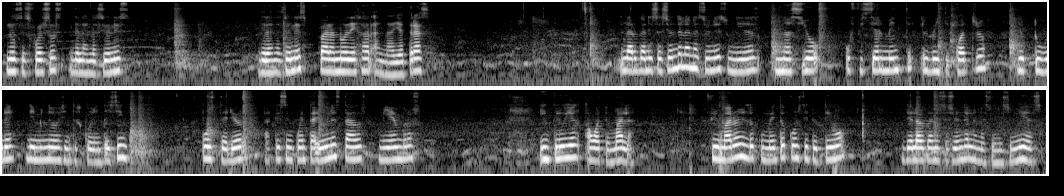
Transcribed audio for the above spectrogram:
los esfuerzos de las Naciones de las naciones para no dejar a nadie atrás. La Organización de las Naciones Unidas nació oficialmente el 24 de octubre de 1945, posterior a que 51 Estados miembros, incluyen a Guatemala, firmaron el documento constitutivo de la Organización de las Naciones Unidas,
